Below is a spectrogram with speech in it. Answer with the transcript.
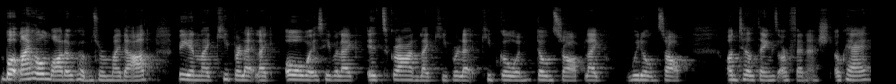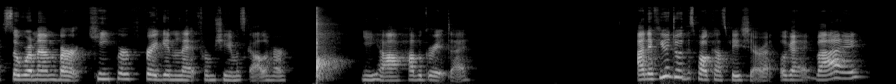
But my whole motto comes from my dad being like, keep her lit. Like always, he'd be like, it's grand, like keep her lit, keep going, don't stop. Like we don't stop until things are finished. Okay. So remember, keep her friggin' lit from Seamus Gallagher. Yeehaw. Have a great day. And if you enjoyed this podcast, please share it. Okay. Bye.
